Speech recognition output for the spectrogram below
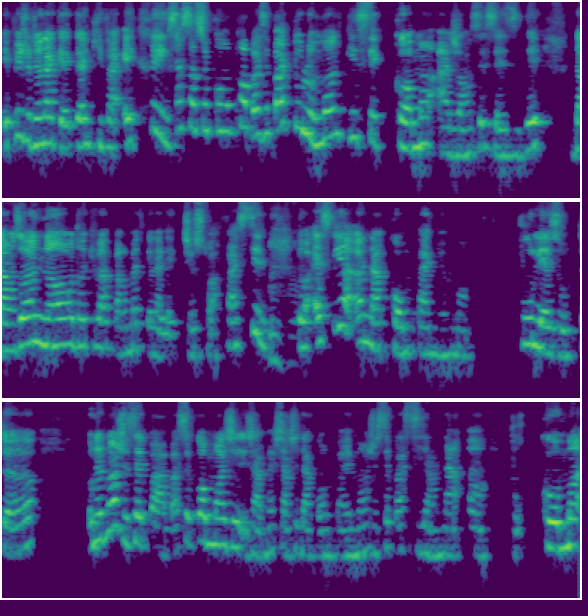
et puis je donne à quelqu'un qui va écrire. Ça, ça se comprend parce que c'est pas tout le monde qui sait comment agencer ses idées dans un ordre qui va permettre que la lecture soit facile. Mm-hmm. Donc, est-ce qu'il y a un accompagnement pour les auteurs Honnêtement, je sais pas, parce que comme moi, j'ai jamais cherché d'accompagnement, je sais pas s'il y en a un pour comment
